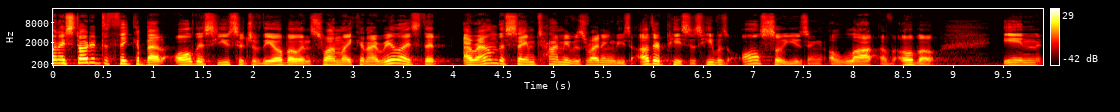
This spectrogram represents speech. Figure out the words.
When I started to think about all this usage of the oboe in Swan Lake, and I realized that around the same time he was writing these other pieces, he was also using a lot of oboe. In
